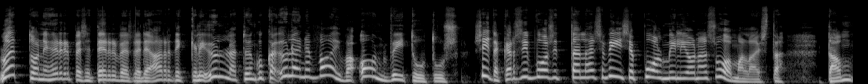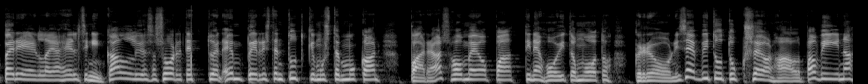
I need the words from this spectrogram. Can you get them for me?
Luettuani herpes- terveyslehden artikkeli yllätyin, kuinka yleinen vaiva on vitutus. Siitä kärsii vuosittain lähes 5,5 miljoonaa suomalaista. Tampereella ja Helsingin Kalliossa suoritettujen empiiristen tutkimusten mukaan paras homeopaattinen hoitomuoto krooniseen vitutukseen on halpa viina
